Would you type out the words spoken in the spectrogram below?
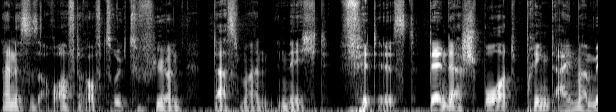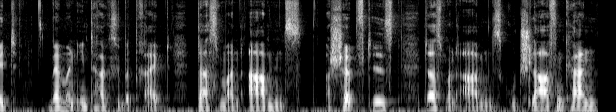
dann ist es auch oft darauf zurückzuführen, dass man nicht fit ist. Denn der Sport bringt einmal mit, wenn man ihn tagsüber treibt, dass man abends erschöpft ist, dass man abends gut schlafen kann.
